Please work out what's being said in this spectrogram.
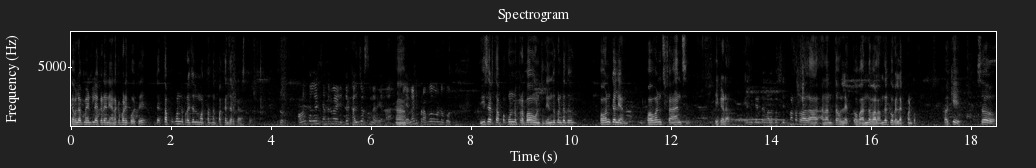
డెవలప్మెంట్లో ఎక్కడైనా వెనకబడిపోతే తప్పకుండా ప్రజలు మొత్తం పక్కన జరిపేస్తారు. సో పవన్ కళ్యాణ్ చంద్రబాబు ఇద్దరు కలిసి వస్తున్నారు కదా. ఎలాంటి ప్రభావం ఉండబోతుంది? ఈసారి తప్పకుండా ప్రభావం ఉంటుంది. ఎందుకు ఉండదు పవన్ కళ్యాణ్ పవన్స్ ఫ్యాన్స్ ఇక్కడ. ఎందుకంటే వాళ్ళకి ఒక సిట్ ఉంటుంది వాళ్ళ అదంతా లెక్క వాళ్ళందరికీ ఒక లెక్క ఉంటుంది. ఓకే. సో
